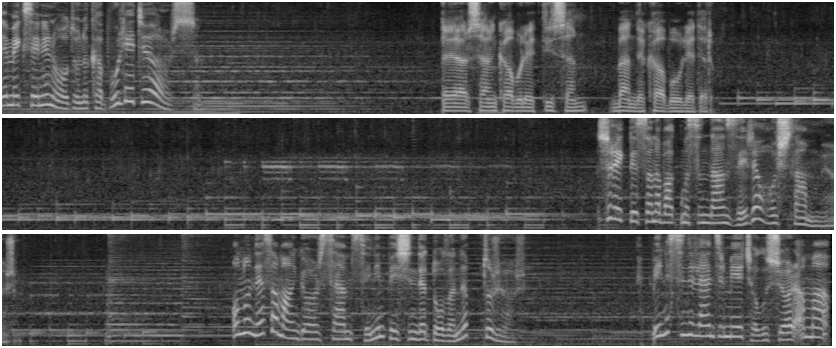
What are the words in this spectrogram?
Demek senin olduğunu kabul ediyorsun. Eğer sen kabul ettiysen ben de kabul ederim. Sürekli sana bakmasından zerre hoşlanmıyorum. Onu ne zaman görsem senin peşinde dolanıp duruyor. Beni sinirlendirmeye çalışıyor ama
